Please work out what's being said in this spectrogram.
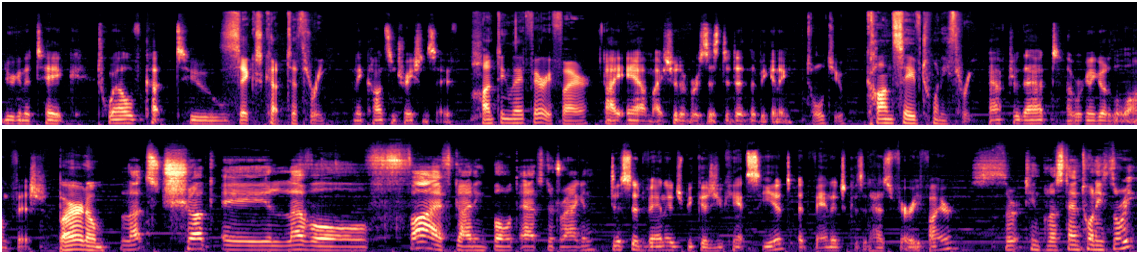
You're going to take 12 cut to 6 cut to 3. And a concentration save. Hunting that faerie fire. I am. I should have resisted it in the beginning. Told you. Con save 23. After that, uh, we're going to go to the longfish. Burn them. Let's chuck a level 5 guiding bolt at the dragon. Disadvantage because you can't see it. Advantage because it has faerie fire. 13 plus 10, 23.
